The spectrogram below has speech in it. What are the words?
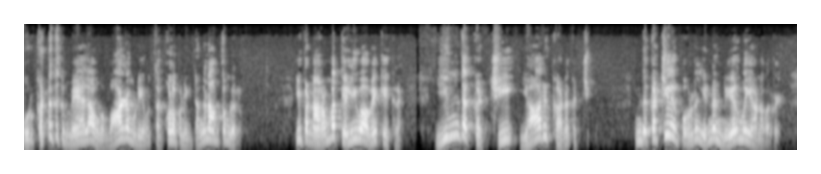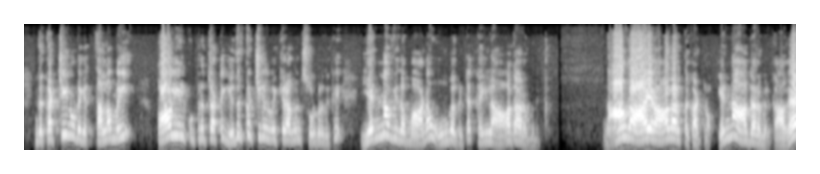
ஒரு கட்டத்துக்கு மேலே அவங்க வாழ முடியாமல் தற்கொலை பண்ணிக்கிட்டாங்க நாம் தமிழர் இப்போ நான் ரொம்ப தெளிவாகவே கேட்குறேன் இந்த கட்சி யாருக்கான கட்சி? இந்த கட்சியில் இருப்பவர்கள் என்ன நேர்மையானவர்கள்? இந்த கட்சியினுடைய தலைமை பாலியல் குற்றச்சாட்டை எதிர்க்கட்சிகள் வைக்கிறாங்கன்னு சொல்றதுக்கு என்ன விதமான உங்ககிட்ட கையில ஆதாரம் இருக்கு? நாங்க ஆயிரம் ஆதாரத்தை காட்டுறோம். என்ன ஆதாரம் இருக்காக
